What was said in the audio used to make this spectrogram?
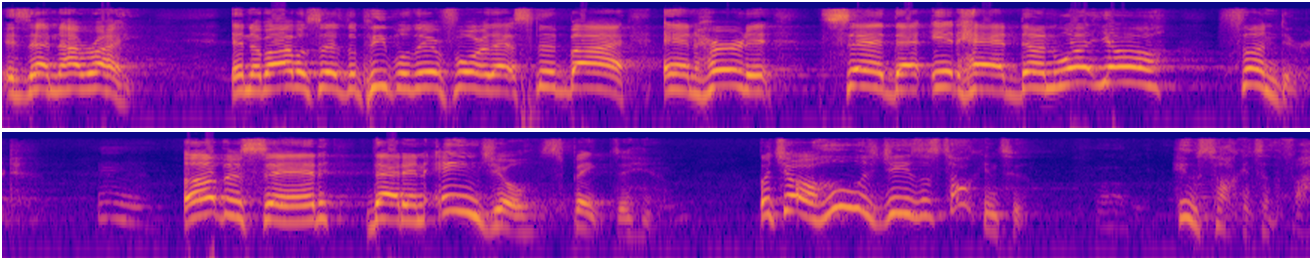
Is that not right? And the Bible says the people, therefore, that stood by and heard it said that it had done what, y'all? Thundered. Hmm. Others said that an angel spake to him. But y'all, who was Jesus talking to? He was talking to the Father.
